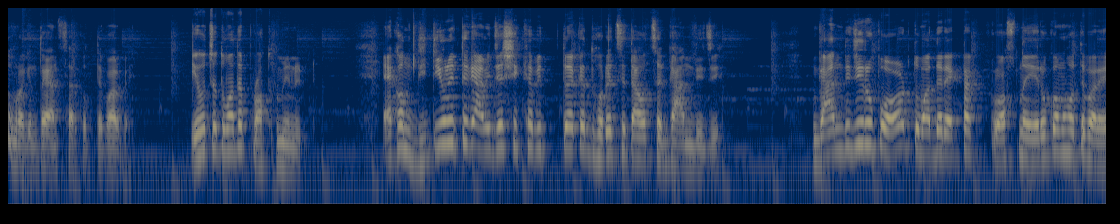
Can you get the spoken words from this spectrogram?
তোমরা কিন্তু অ্যান্সার করতে পারবে। এ হচ্ছে তোমাদের প্রথম ইউনিট এখন দ্বিতীয় ইউনিট থেকে আমি যে শিক্ষাবিদটাকে ধরেছি, তা হচ্ছে গান্ধীজি। গান্ধীজির উপর তোমাদের একটা প্রশ্ন এরকম হতে পারে,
